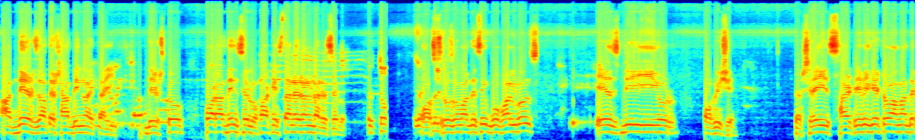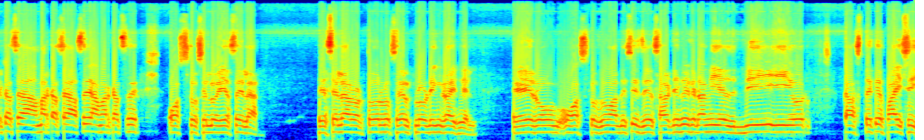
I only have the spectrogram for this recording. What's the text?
আর দেশ যাতে স্বাধীন হয় তাই, দেশ তো পরাধীন ছিল, পাকিস্তানের আন্ডারে ছিল। অস্ত্র জমা দিয়েছি গোপালগঞ্জ এসডিওর অফিসে। সেই সার্টিফিকেটও আমাদের কাছে, আমার কাছে আছে, আমার কাছে অস্ত্র ছিল এসএলআর। এসএলআর অর্থ হলো সেলফ লোডিং রাইফেল এর অস্ত্র জমা দিয়েছি যে সার্টিফিকেট আমি এসডিওর কাছ থেকে পাইছি,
